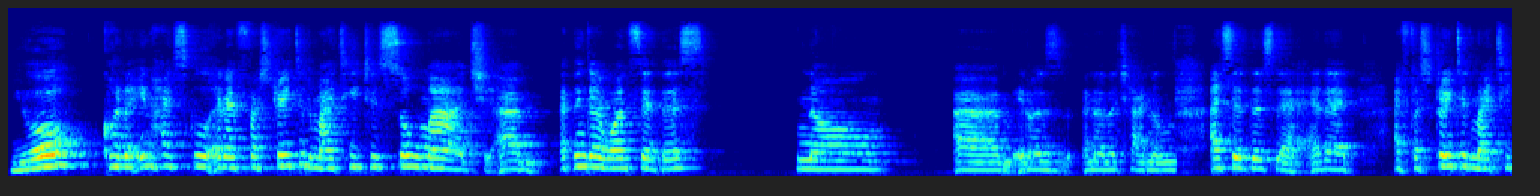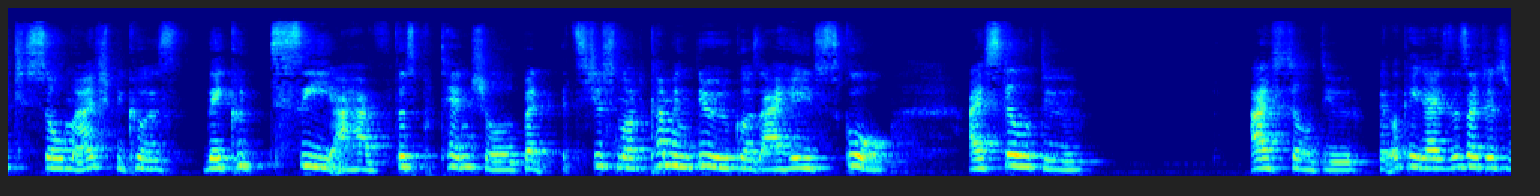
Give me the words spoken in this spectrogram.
Yo, Connor in high school and I frustrated my teachers so much. Um, I think I once said this. No, um, it was another channel. I said this that, that I frustrated my teachers so much because they could see I have this potential, but it's just not coming through because I hate school. I still do. I still do. Okay, guys, these are just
